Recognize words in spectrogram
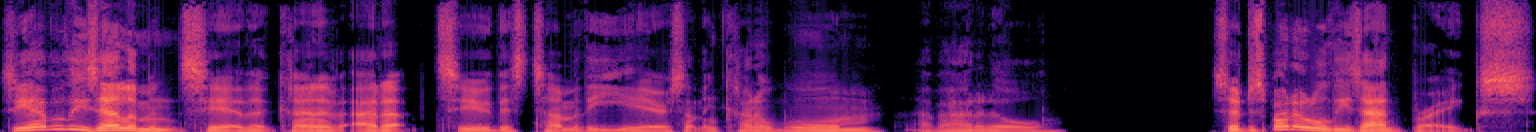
So you have all these elements here that kind of add up to this time of the year, something kind of warm about it all. So despite all these ad breaks,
